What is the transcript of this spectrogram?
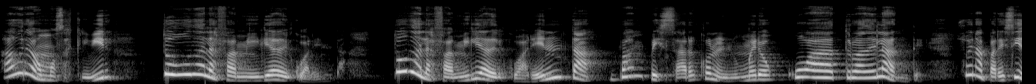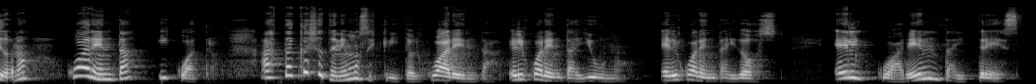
Ahora vamos a escribir toda la familia del 40. Toda la familia del 40 va a empezar con el número 4 adelante. Suena parecido, ¿no? 40 y 4. Hasta acá ya tenemos escrito el 40, el 41, el 42, el 43.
